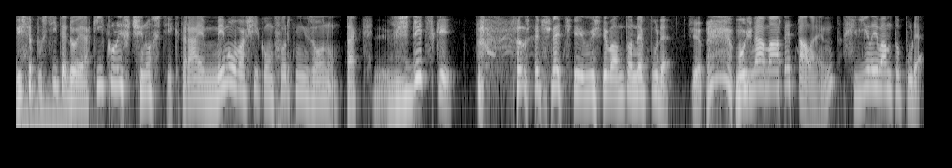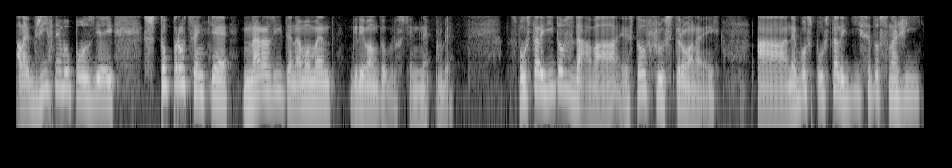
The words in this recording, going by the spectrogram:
Když se pustíte do jakýkoliv činnosti, která je mimo vaši komfortní zónu, tak vždycky to začne tím, že vám to nepůjde. Že jo? Možná máte talent, chvíli vám to půjde, ale dřív nebo později stoprocentně narazíte na moment, kdy vám to prostě nepůjde. Spousta lidí to vzdává, je z toho frustrovaných, a nebo spousta lidí se to snaží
